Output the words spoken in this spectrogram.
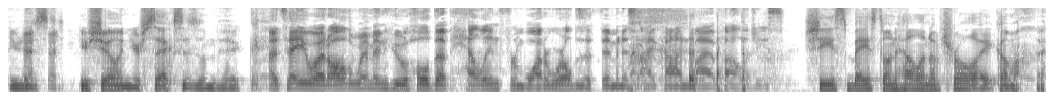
you just you're showing your sexism Nic I tell you what, all the women who hold up Helen from Waterworld as a feminist icon, my apologies. She's based on Helen of Troy. Come on.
